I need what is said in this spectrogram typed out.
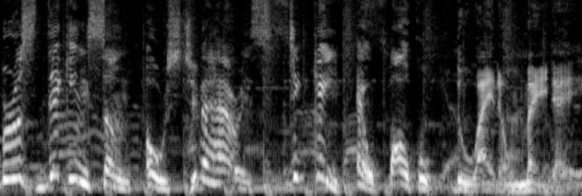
Bruce Dickinson ou Steve Harris? De quem é o palco do Iron Maiden?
